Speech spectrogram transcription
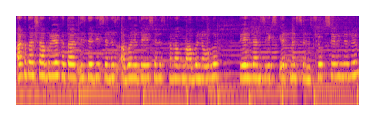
Arkadaşlar buraya kadar izlediyseniz, abone değilseniz kanalıma abone olup beğenilerinizi eksik etmezseniz çok sevinirim.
